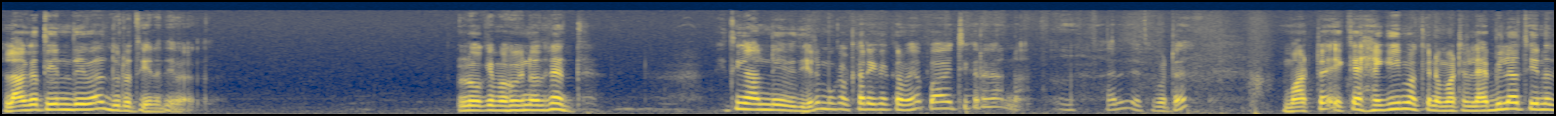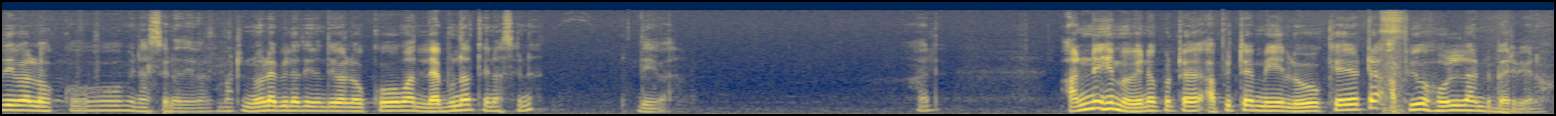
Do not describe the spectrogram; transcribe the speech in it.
ළඟ තියෙන දේවල් දුර තියෙන දේවල්. ලෝකෙ මහොයි නොද නැද්ද? ඉතින් අන්නේ විදිහට මොක කර එක ක්‍රමය පාච්චි කරගන්න. හරි එතකොට මට එක හැඟීමක්න මට ලැබිලා තියෙන දේවල් ඔක්කෝ වෙනස් වෙන දේවල්. මට නොලැබිලා තියෙන දේවල් ඔක්කෝමත් ලැබුණත් වෙනස් වෙන දේවල්. අන්න එහෙම වෙනකොට අපිට මේ ලෝකයට අපිව හොල්ලන්ඩ බැරිවෙනවා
